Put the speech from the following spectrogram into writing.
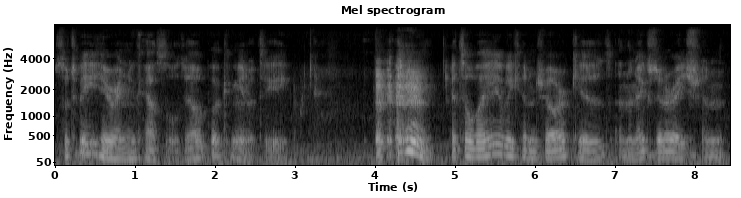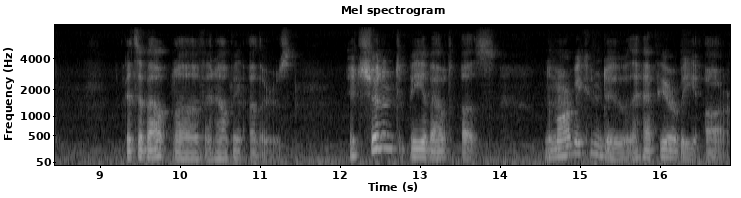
so to be here in New Castle to help the community, it's a way we can show our kids and the next generation it's about love and helping others. It shouldn't be about us. The more we can do, the happier we are.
